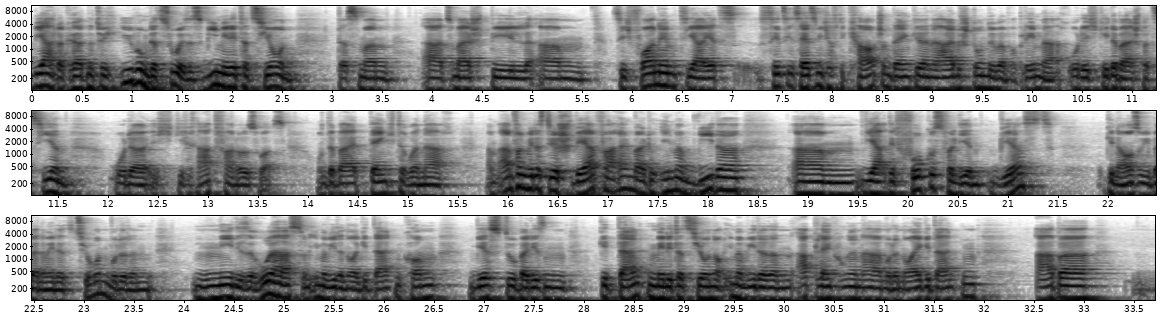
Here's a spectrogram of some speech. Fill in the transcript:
ja, da gehört natürlich Übung dazu. Es ist wie Meditation, dass man äh, zum Beispiel ähm, sich vornimmt, ja, jetzt setze ich setz mich auf die Couch und denke eine halbe Stunde über ein Problem nach oder ich gehe dabei spazieren oder ich gehe Radfahren oder sowas und dabei denke darüber nach. Am Anfang wird es dir schwer fallen, weil du immer wieder ähm, ja, den Fokus verlieren wirst, genauso wie bei der Meditation, wo du dann nie diese Ruhe hast und immer wieder neue Gedanken kommen, wirst du bei diesen Gedankenmeditationen auch immer wieder dann Ablenkungen haben oder neue Gedanken. Aber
